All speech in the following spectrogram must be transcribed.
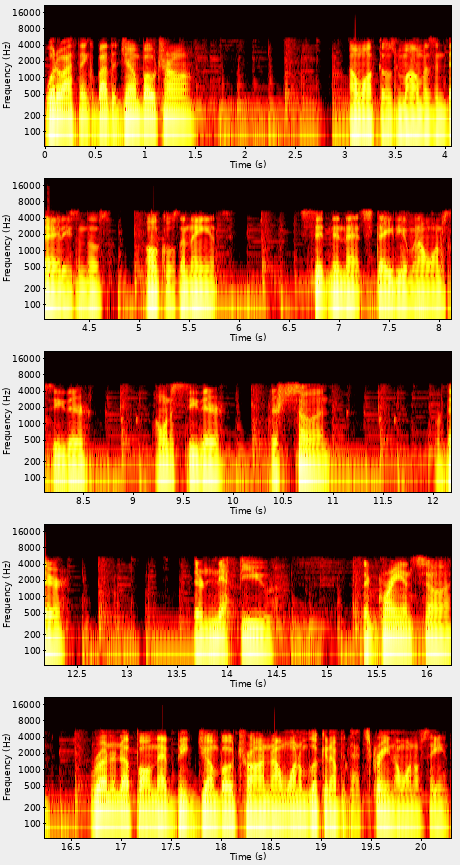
What do I think about the Jumbotron? I want those mamas and daddies and those uncles and aunts sitting in that stadium and I want to see their I want to see their their son or their their nephew, their grandson running up on that big Jumbotron and I want them looking up at that screen. I want them saying,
